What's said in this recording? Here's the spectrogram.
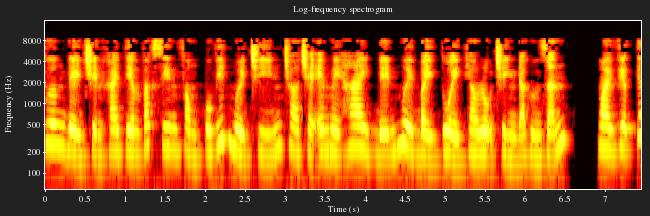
phương để triển khai tiêm vaccine phòng COVID-19 cho trẻ em 12 đến 17 tuổi theo lộ trình đã hướng dẫn. Ngoài việc tiếp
